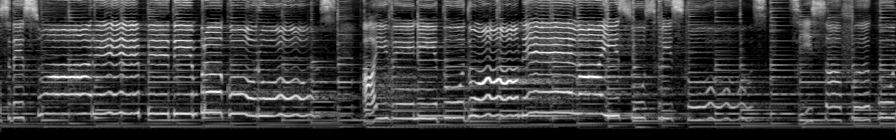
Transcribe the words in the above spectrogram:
pus de soare pe timp răcoros, ai venit Tu, Doamne, la Iisus Hristos. Ți s-a făcut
